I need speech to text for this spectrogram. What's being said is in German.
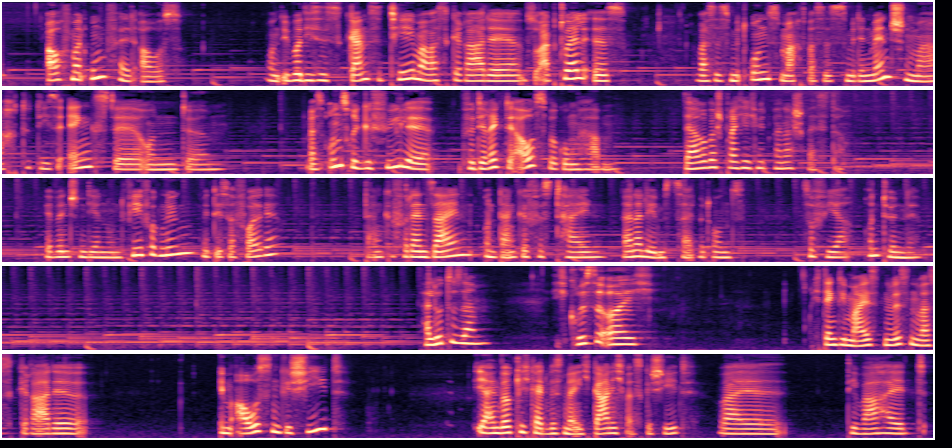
auf mein Umfeld aus? Und über dieses ganze Thema, was gerade so aktuell ist, was es mit uns macht, was es mit den Menschen macht, diese Ängste und äh, was unsere Gefühle für direkte Auswirkungen haben, darüber spreche ich mit meiner Schwester. Wir wünschen dir nun viel Vergnügen mit dieser Folge Danke für dein Sein und danke fürs Teilen deiner Lebenszeit mit uns, Sophia und Tünde. Hallo zusammen. Ich grüße euch. Ich denke, die meisten wissen, was gerade im Außen geschieht. Ja, in Wirklichkeit wissen wir eigentlich gar nicht, was geschieht, weil die Wahrheit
